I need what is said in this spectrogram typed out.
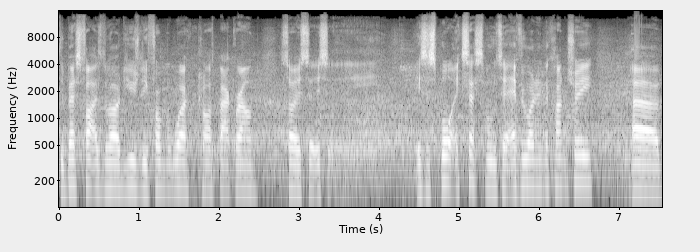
the best fighters in the world are usually from a working class background. So it's, it's, it's a sport accessible to everyone in the country um,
